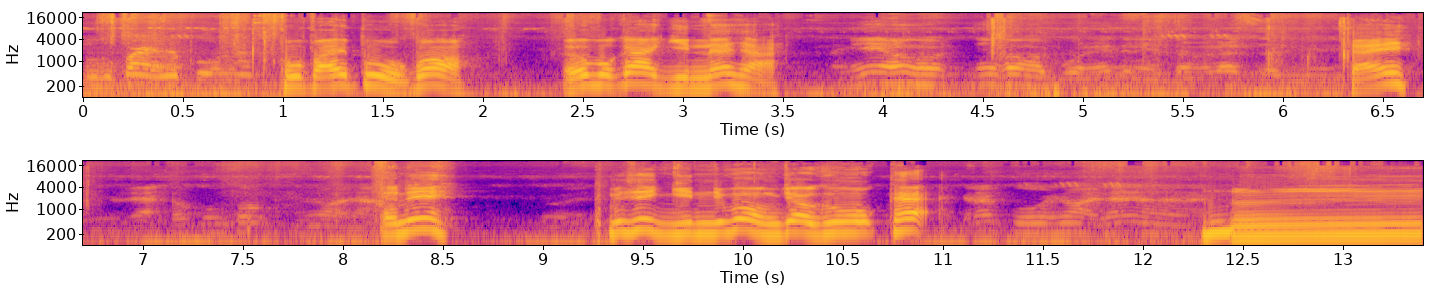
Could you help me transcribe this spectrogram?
ปูไปแล้วปูนะผู้ไปปลูกบ่เออบ่กล้ากินนะจ้ะนี่เขานี่เขาปูนี่ตัวนี้ต้องมาเลิกเกินไสอันนี้ไม่ใช่กินอยู่บ่ของเจ้าคือหกแท้แล้วปูหน่อยนะอืม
